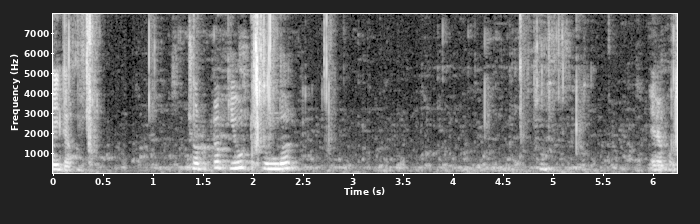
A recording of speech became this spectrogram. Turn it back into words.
এই দেখো। ছোট্ট কিউট সুন্দর। এরকম।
